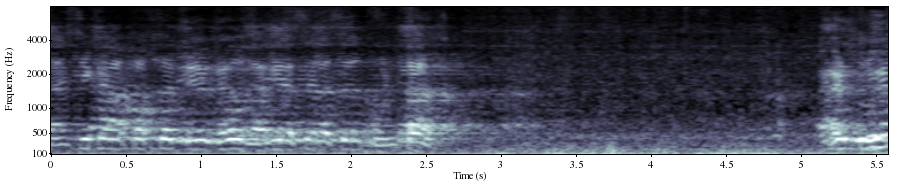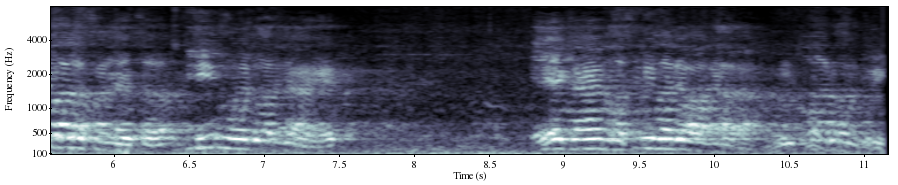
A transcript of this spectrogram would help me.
त्यांची काय आपापसात देव देव झाली असेल असं म्हणतात. आणि तुम्ही मला सांगायचं तीन उमेदवार जे आहेत एक आहे मस्तीमध्ये वागणारा लुटमार मंत्री.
